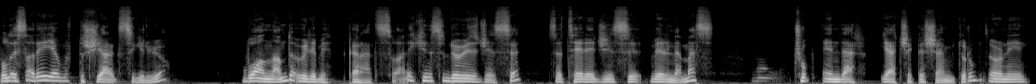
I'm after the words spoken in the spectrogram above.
Dolayısıyla araya yurt dışı yargısı giriyor. Bu anlamda öyle bir garantisi var. İkincisi döviz cinsi. Size TL cinsi verilemez. Bu çok ender gerçekleşen bir durum. Örneğin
